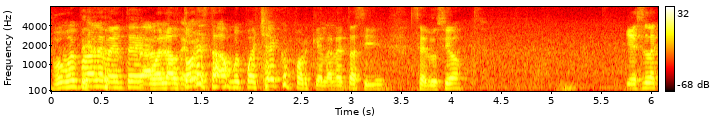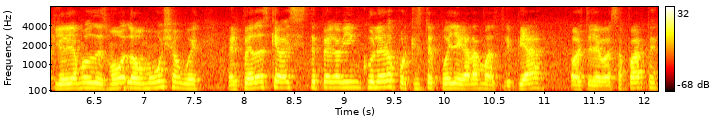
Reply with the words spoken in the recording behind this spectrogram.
Fue muy probablemente, o el autor estaba muy pacheco porque la neta sí se lució. Y esa es la que yo le llamo slow motion, güey. El pedo es que a veces te pega bien culero porque este puede llegar a maltripear. Ahorita llegó a esa parte.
